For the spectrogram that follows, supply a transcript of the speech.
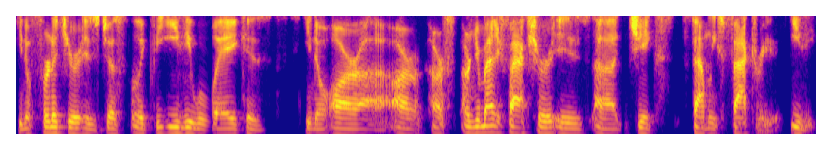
you know, furniture is just like the easy way because, you know, our, uh, our, our, our manufacturer is uh, Jake's family's factory. Easy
